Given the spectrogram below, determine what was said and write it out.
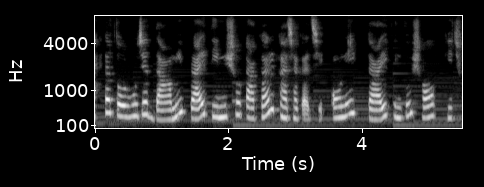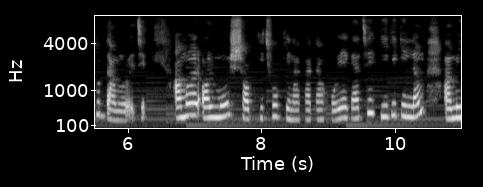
একটা তরমুজের দামই প্রায় তিনশো টাকার কাছাকাছি। অনেকটাই কিন্তু সব কিছুর দাম রয়েছে। আমার অলমোস্ট সব কিছু কেনাকাটা হয়ে গেছে। কি কি কিনলাম আমি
